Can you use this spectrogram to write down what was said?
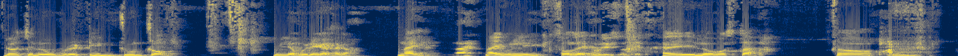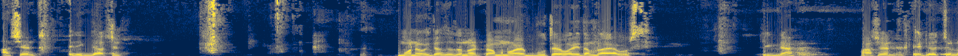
এটা হচ্ছে উপরে টিন টুন সব কুইলা পড়ে গেছে গা। নাই? নাই। বললেই চলে। হ্যাঁ এই হলো অবস্থা। তো আসেন এদিক দিয়ে আসেন। মনে হইতেছে যেন একটা মনে হয় ভূতের বাড়িতে আমরা আয়া বসছি ঠিক না? আসেন এটা হচ্ছিল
